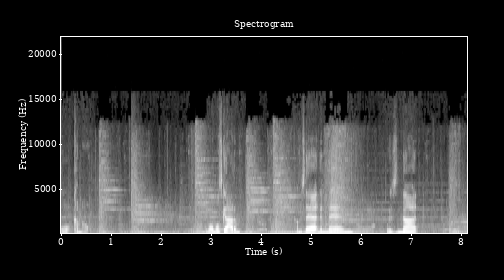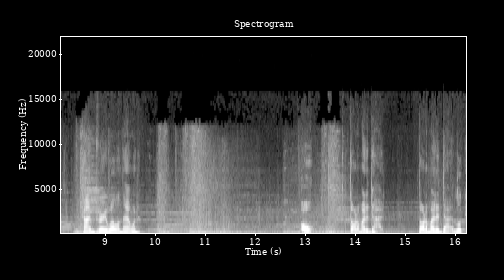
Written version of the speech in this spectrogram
Oh, come on. We almost got him. Comes that, and then was not timed very well on that one. Oh, thought I might have died. Thought I might have died. Look,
